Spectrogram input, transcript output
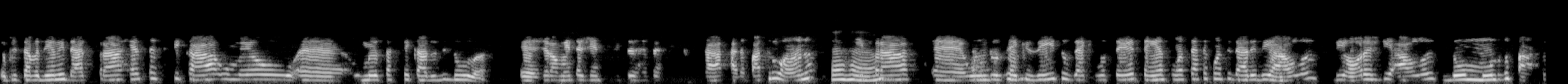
eu precisava de unidades para recertificar o meu, é, o meu certificado de Dula. É, geralmente a gente precisa a cada quatro anos, uhum. e para é, um dos requisitos é que você tenha uma certa quantidade de aulas, de horas de aulas no mundo do parto.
